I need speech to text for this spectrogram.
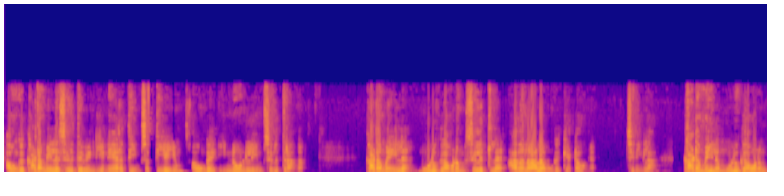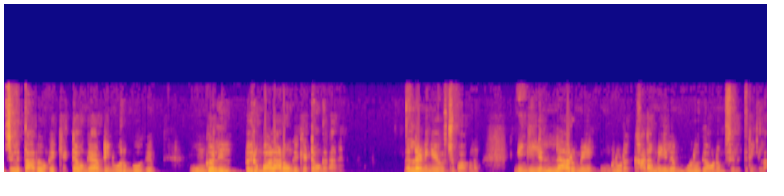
அவங்க கடமையில செலுத்த வேண்டிய நேரத்தையும் சக்தியையும் அவங்க இன்னொன்னுலையும் செலுத்துறாங்க. கடமையில முழு கவனம் செலுத்தல அதனால அவங்க கெட்டவங்க. சரிங்களா? கடமையில முழு கவனம் செலுத்தாதவங்க கெட்டவங்க அப்படின்னு வரும்போது உங்களில் பெரும்பாலானவங்க கெட்டவங்க தானே? நல்லா நீங்க யோசிச்சு பார்க்கணும். நீங்க எல்லாருமே உங்களோட கடமையில முழு கவனம் செலுத்துறீங்களா?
